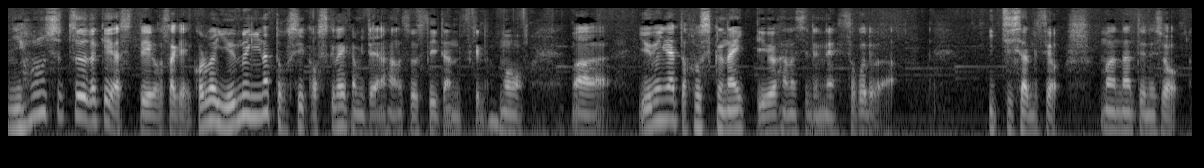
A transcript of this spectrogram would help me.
う日本酒通だけが知っているお酒これは有名になってほしいか欲しくないかみたいな話をしていたんですけどもまあ有名になってほしくないっていう話でねそこでは一致したんですよ。まあ何て言うんでしょう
